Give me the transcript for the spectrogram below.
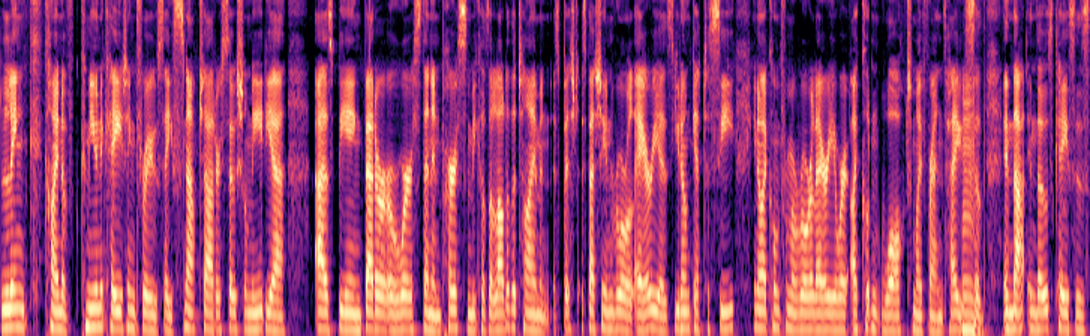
link kind of communicating through, say, Snapchat or social media as being better or worse than in person because a lot of the time, and especially in rural areas, you don't get to see. You know, I come from a rural area where I couldn't walk to my friend's house, mm. so in that in those cases,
